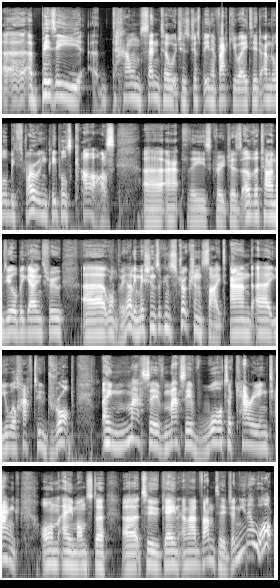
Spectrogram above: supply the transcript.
a, a busy uh, town centre which has just been evacuated, and will be throwing people's cars uh, at these creatures. Other times, you'll be going through uh, one of the early missions, a construction site, and uh, you will have to drop a massive, massive water-carrying tank on a monster uh, to gain an advantage. And you know what?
